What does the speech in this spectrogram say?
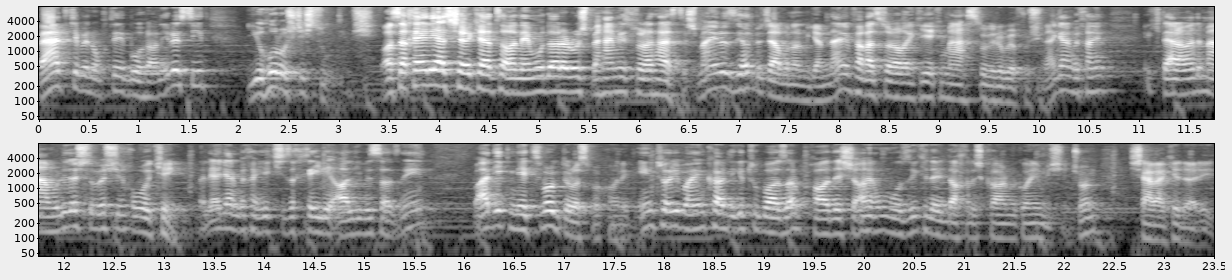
بعد که به نقطه بحرانی رسید یهو رشدش صعودی میشه. واسه خیلی از شرکت ها نمودار رشد به همین صورت هستش. من این رو زیاد به جوانان میگم. نرین فقط سراغ اینکه یک محصولی رو بفروشین. اگر می‌خواین یک درآمد معمولی داشته باشین خب okay. ولی اگر می‌خواین یک چیز خیلی عالی بسازین باید یک network درست بکنید. اینطوری با این کار دیگه تو بازار پادشاه اون موضوعی که دارید داخلش کار می‌کنید میشین. چون شبکه دارید.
